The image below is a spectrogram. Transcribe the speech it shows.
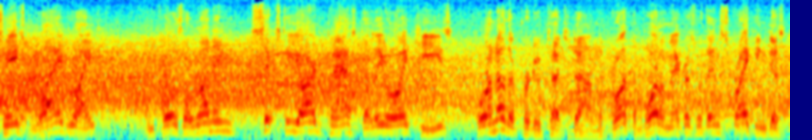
chased wide right, and throws a running 60-yard pass to Leroy Keyes for another Purdue touchdown that brought the Boilermakers within striking distance.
